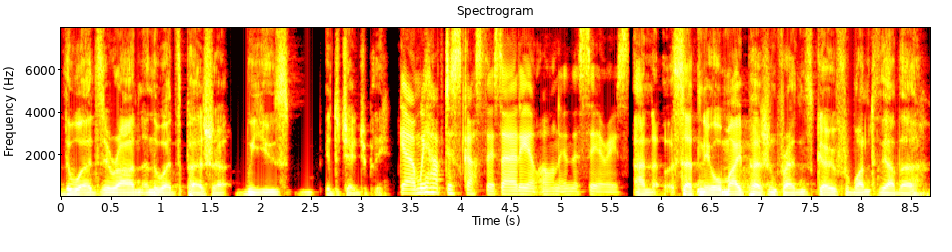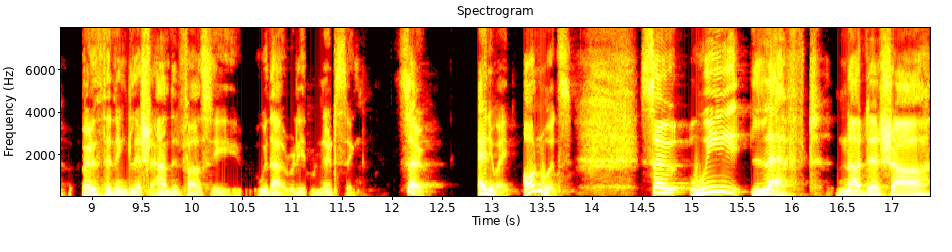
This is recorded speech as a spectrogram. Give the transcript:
The words Iran and the words Persia we use interchangeably. Yeah, and we have discussed this earlier on in the series. And certainly all my Persian friends go from one to the other, both in English and in Farsi, without really noticing. So Anyway, onwards. So we left Nader Shah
